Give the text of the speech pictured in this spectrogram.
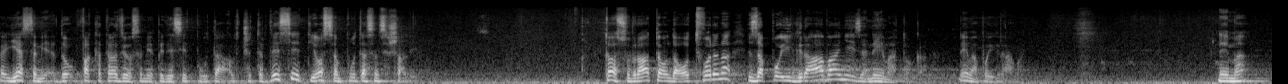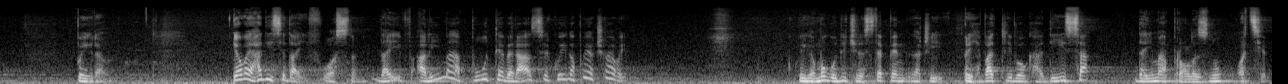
jesam je, do, fakat razio sam je 50 puta, ali 48 puta sam se šalio. Ta su vrata onda otvorena za poigravanje i za nema toga. Nema poigravanja. Nema poigravanja. I ovaj hadis je daif u osnovi. Daif, ali ima puteve različite koji ga pojačavaju. Koji ga mogu dići na stepen, znači, prihvatljivog hadisa da ima prolaznu ocjenu.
